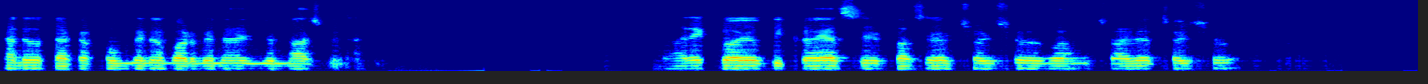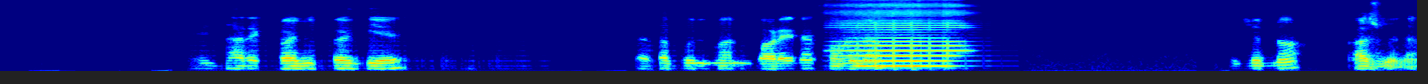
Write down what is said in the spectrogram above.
এখানেও টাকা কমবে না, বাড়বে না এই জন্য আসবে না। ধারে ক্রয় বিক্রয় আছে পাঁচ হাজার ছয়শো এবং ছয় হাজার ছয়শো। এই ধারে ক্রয় বিক্রয় দিয়ে টাকা পরিমাণ বাড়ে না, কমে না এজন্য আসবে না।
